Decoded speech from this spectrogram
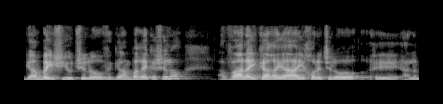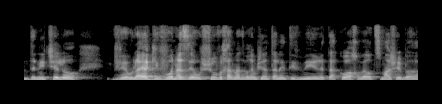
גם באישיות שלו וגם ברקע שלו, אבל העיקר היה היכולת שלו, הלמדנית שלו, ואולי הגיוון הזה הוא שוב אחד מהדברים שנתן לנתיב מאיר את הכוח והעוצמה שבה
